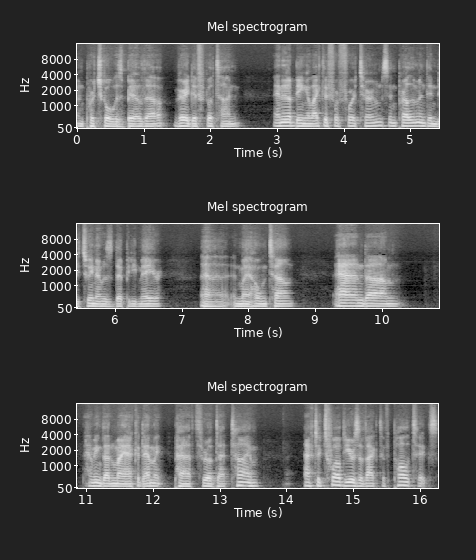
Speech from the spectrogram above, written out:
when Portugal was bailed out. Very difficult time. I ended up being elected for four terms in parliament. In between, I was deputy mayor uh, in my hometown. And um, having done my academic path throughout that time, after 12 years of active politics,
